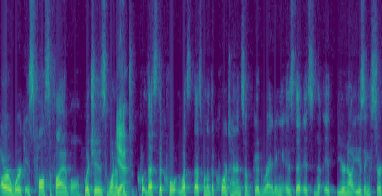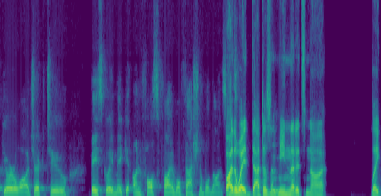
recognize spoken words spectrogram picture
our work is falsifiable, which is one of Yeah. the that's the core. What's that's one of the core tenets of good writing is that it's it, you're not using circular logic to basically make it unfalsifiable, fashionable nonsense. By the way, that doesn't mean that it's not like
